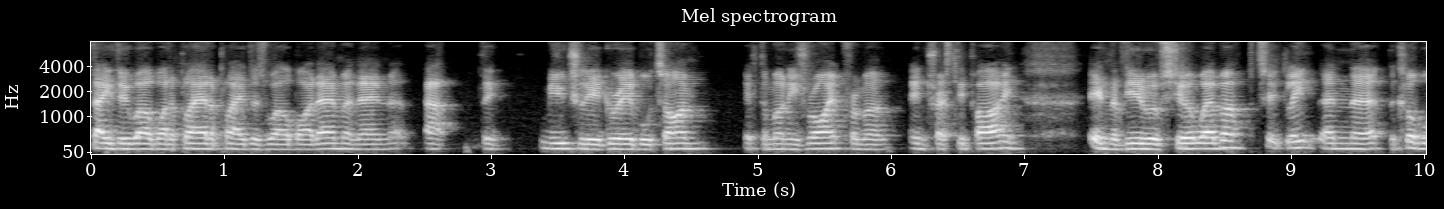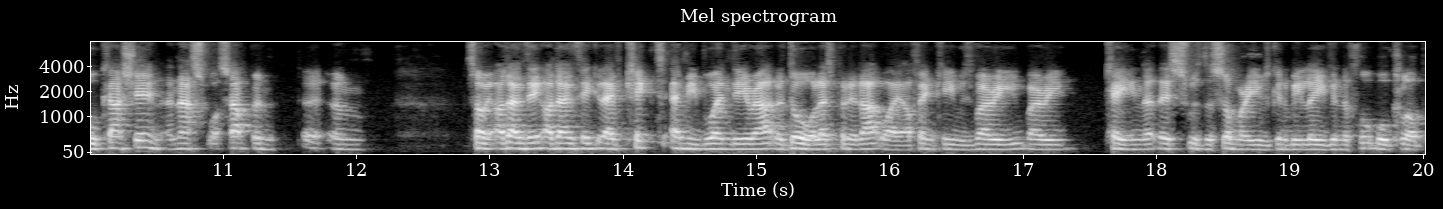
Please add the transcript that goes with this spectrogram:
they do well by the player, the player does well by them, and then at the mutually agreeable time, if the money's right from an interested party, in the view of Stuart Webber particularly, then uh, the club will cash in, and that's what's happened. Uh, um, so I don't think I don't think they've kicked Emi Buendia out the door. Let's put it that way. I think he was very very keen that this was the summer he was going to be leaving the football club,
